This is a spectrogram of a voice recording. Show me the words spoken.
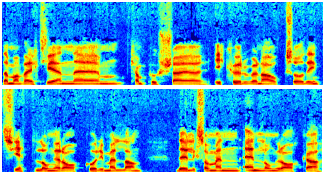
där man verkligen eh, kan pusha i kurvorna också. Det är inte så jättelånga rakor emellan. Det är liksom en, en lång raka.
